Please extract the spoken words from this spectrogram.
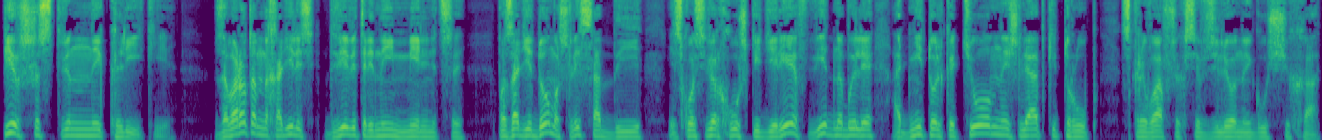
пиршественные клики. За воротом находились две ветряные мельницы. Позади дома шли сады, и сквозь верхушки деревьев видно были одни только темные шляпки труб, скрывавшихся в зеленой гуще хат.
